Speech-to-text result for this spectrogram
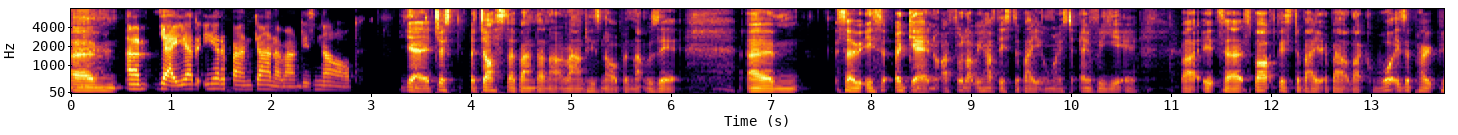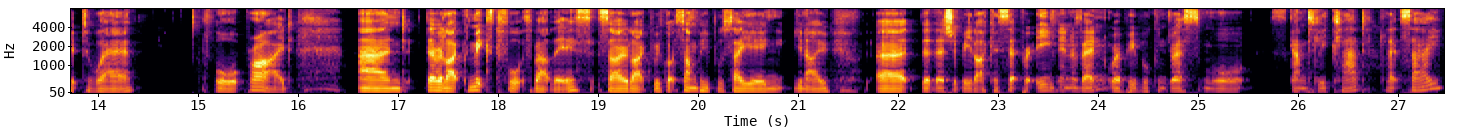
um, Um, yeah, he had he had a bandana around his knob. yeah, just just a bandana around his knob, and that was it. Um, so it's again, I feel like we have this debate almost every year, but it's uh, sparked this debate about like what is appropriate to wear for Pride. And there are like mixed thoughts about this. So, like, we've got some people saying, you know, uh, that there should be like a separate evening event where people can dress more scantily clad, let's say.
